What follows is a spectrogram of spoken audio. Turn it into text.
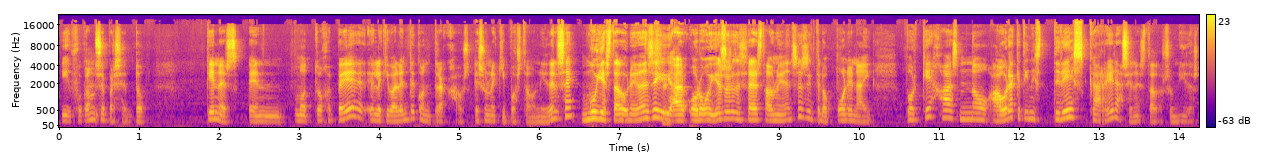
y fue cuando se presentó. Tienes en MotoGP el equivalente con Trackhouse. Es un equipo estadounidense, muy estadounidense Sí. y orgullosos de ser estadounidenses y te lo ponen ahí. ¿Por qué Haas no, ahora que tienes tres carreras en Estados Unidos,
